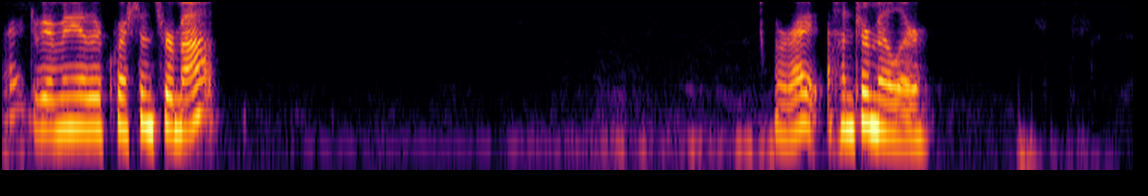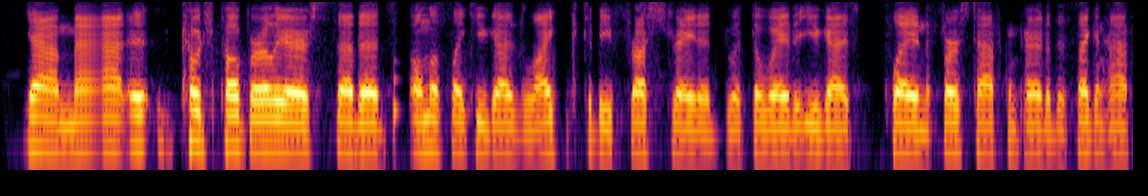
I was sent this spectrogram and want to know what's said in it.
All right. Do we have any other questions for Matt? All right. Hunter Miller. Yeah, Matt, it, Coach Pope earlier said that it's almost like you guys like to be frustrated with the way that you guys play in the first half compared to the second half.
